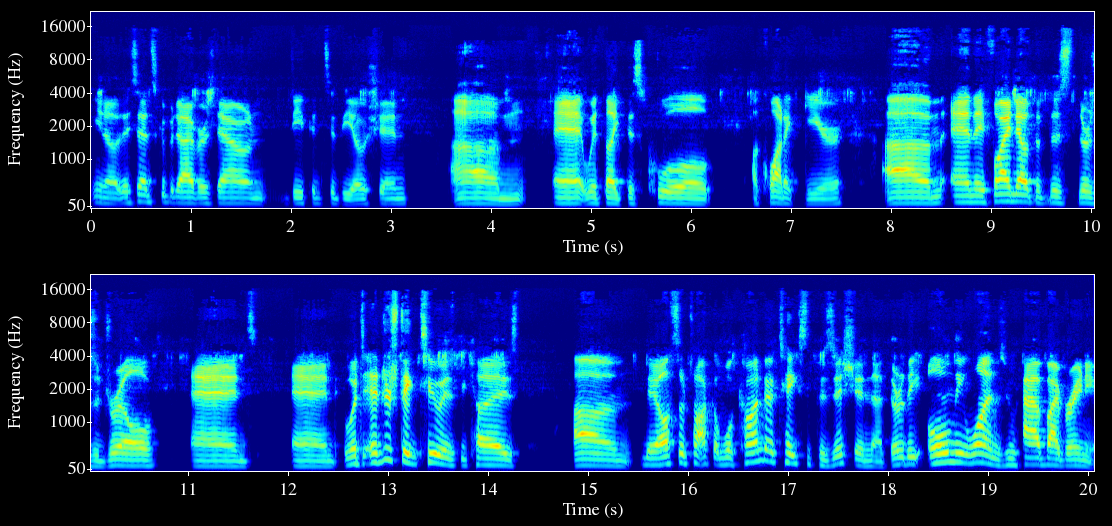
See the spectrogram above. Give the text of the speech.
you know, they send scuba divers down deep into the ocean, um, and with like this cool aquatic gear. Um, and they find out that this there's a drill, and and what's interesting too is because um, they also talk. Wakanda takes the position that they're the only ones who have vibranium,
